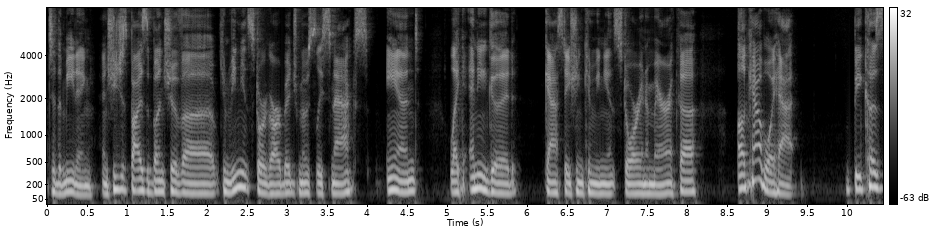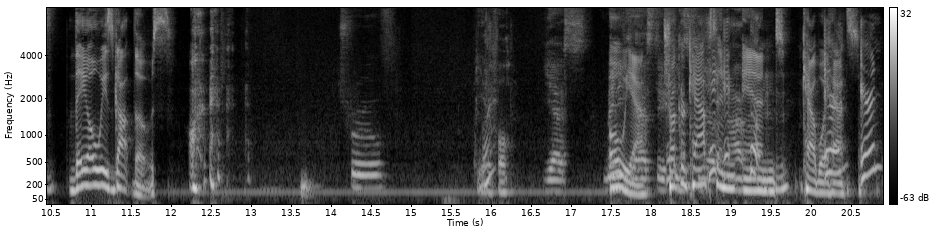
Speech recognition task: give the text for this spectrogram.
to the meeting. And she just buys a bunch of uh, convenience store garbage, mostly snacks, and like any good gas station convenience store in America, a cowboy hat because they always got those. True. Beautiful. Yes. Oh yeah, trucker caps have- and, and cowboy Eryn, hats. Eryn,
